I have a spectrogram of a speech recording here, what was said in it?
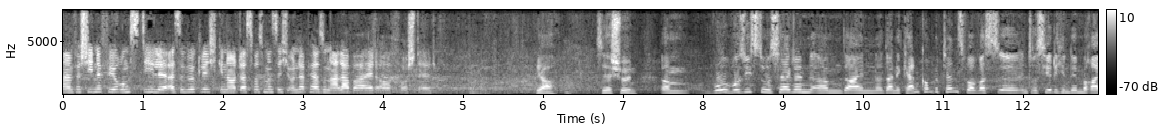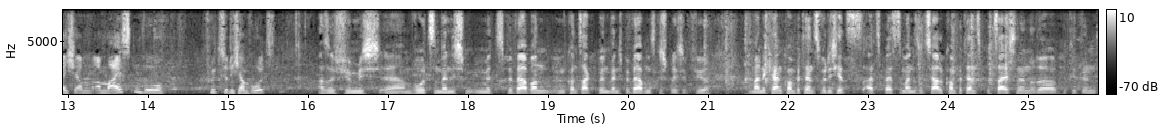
äh, verschiedene Führungsstile. Also wirklich genau das, was man sich unter Personalarbeit auch vorstellt. Ja, sehr schön. Ähm, wo, wo, siehst du, Sergen, ähm, dein, deine Kernkompetenz? Was äh, interessiert dich in dem Bereich am, am meisten? Wo fühlst du dich am wohlsten? Also ich fühle mich äh, am wohlsten, wenn ich mit Bewerbern in Kontakt bin, wenn ich Bewerbungsgespräche führe. Meine Kernkompetenz würde ich jetzt als beste meine Sozialkompetenz bezeichnen oder betiteln.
